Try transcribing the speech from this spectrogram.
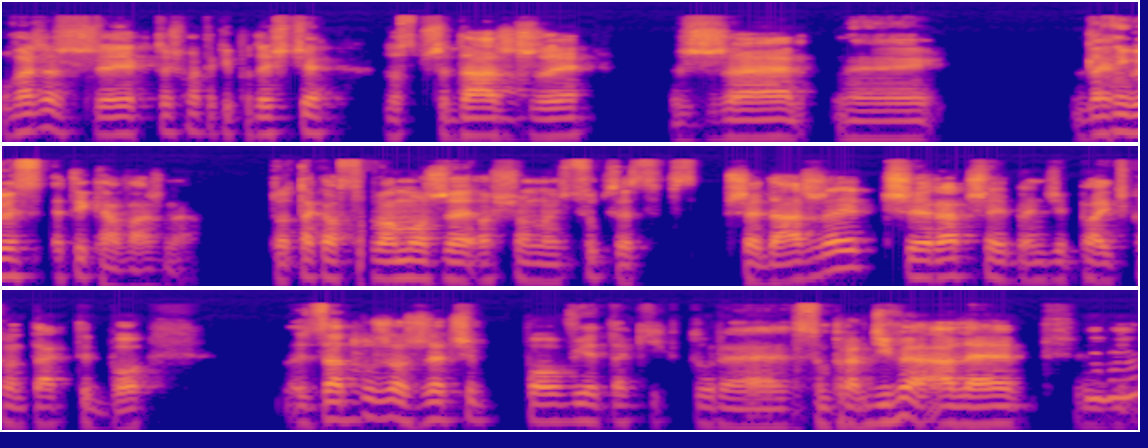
uważasz, że jak ktoś ma takie podejście do sprzedaży, że y, dla niego jest etyka ważna, to taka osoba może osiągnąć sukces w sprzedaży, czy raczej będzie palić kontakty, bo za dużo rzeczy powie takich, które są prawdziwe, ale Mhm.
